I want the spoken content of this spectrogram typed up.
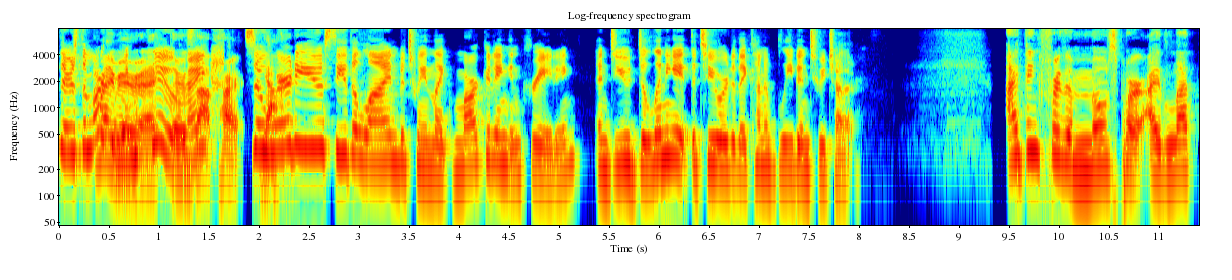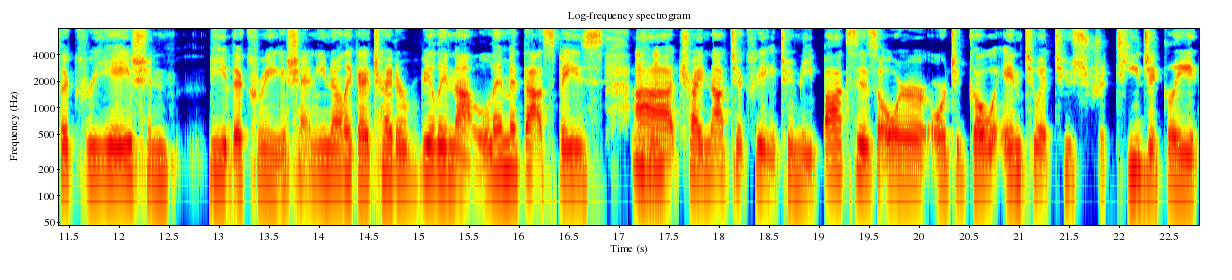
there's the marketing right, right, too, there's right? That part. So yeah. where do you see the line between like marketing and creating? And do you delineate the two or do they kind of bleed into each other? I think for the most part, I let the creation be the creation you know like i try to really not limit that space mm-hmm. uh try not to create too many boxes or or to go into it too strategically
